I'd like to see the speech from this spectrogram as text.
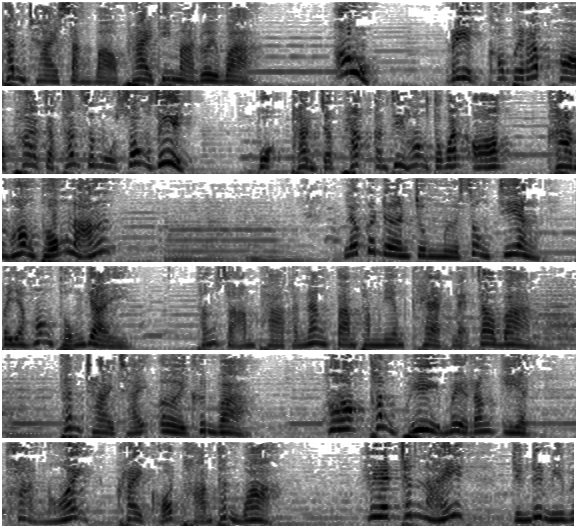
ท่านชายสั่งบ่าวไพร่ที่มาด้วยว่า เอา้า รีบเข้าไปรับห่อผ้าจากท่านสมุทรส่งสิ พวกท่านจะพักกันที่ห้องตะวันออก ข้างห้องโถงหลัง แล้วก็เดินจุงมือส่งเจียงไปยังห้องโถงใหญ่ ทั้งสามพากันนั่งตามธรรมเนียมแขกและเจ้าบ้าน ท่านชายใช้เอ่ยขึ้นว่า หากท่านพี่ไม่รังเกียจข้าน้อย ใครขอถามท่านว่า เหตุฉันไหนจึงได้มีเว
